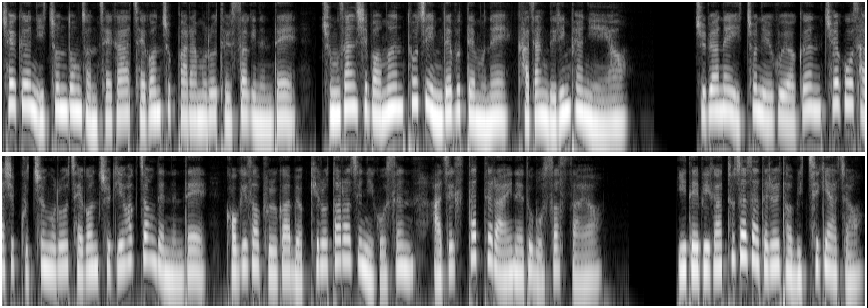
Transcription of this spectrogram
최근 이촌동 전체가 재건축 바람으로 들썩이는데 중산시범은 토지 임대부 때문에 가장 느린 편이에요. 주변의 이촌 1구역은 최고 49층으로 재건축이 확정됐는데 거기서 불과 몇 킬로 떨어진 이곳은 아직 스타트 라인에도 못 섰어요. 이 대비가 투자자들을 더 미치게 하죠.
